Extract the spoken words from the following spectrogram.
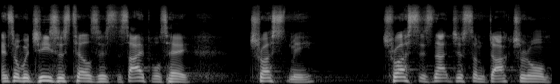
And so when Jesus tells his disciples, hey, trust me, trust is not just some doctrinal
